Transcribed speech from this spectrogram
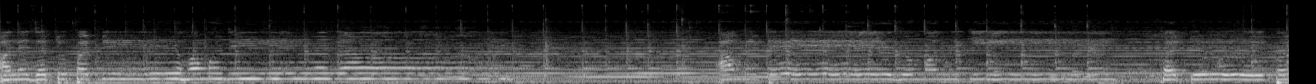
અને જટપટી હમજી આમતે જો મન કી ખટપટ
